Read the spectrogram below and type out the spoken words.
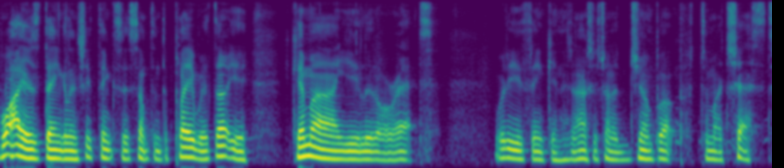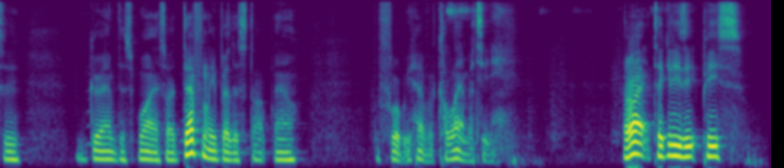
wire's dangling she thinks it's something to play with don't you come on you little rat what are you thinking now she's trying to jump up to my chest to grab this wire so i definitely better stop now before we have a calamity all right, take it easy. Peace.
